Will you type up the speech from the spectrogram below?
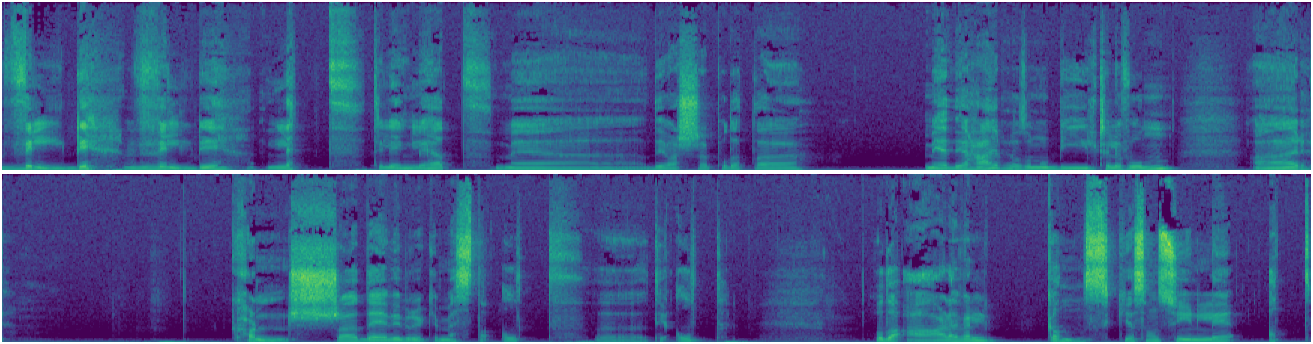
veldig, veldig lett tilgjengelighet med diverse på dette mediet her. Altså mobiltelefonen er kanskje det vi bruker mest av alt uh, til alt. Og da er det vel ganske sannsynlig at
